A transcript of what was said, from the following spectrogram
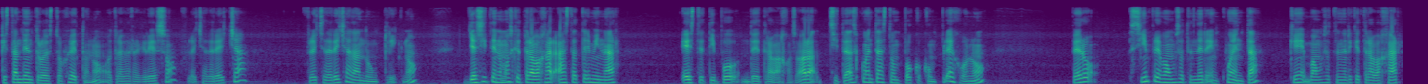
que están dentro de este objeto, ¿no? Otra vez regreso, flecha derecha, flecha derecha dando un clic, ¿no? Y así tenemos que trabajar hasta terminar este tipo de trabajos. Ahora, si te das cuenta, está un poco complejo, ¿no? Pero siempre vamos a tener en cuenta que vamos a tener que trabajar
